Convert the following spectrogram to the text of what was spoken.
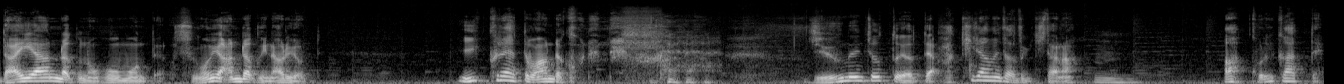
大安楽の訪問ってすごい安楽になるよって。いくらやっても安楽来ないんだよ。10年ちょっとやって諦めた時来たな、うん、あこれかって、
